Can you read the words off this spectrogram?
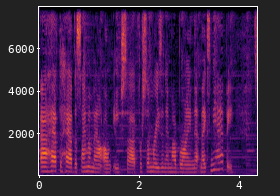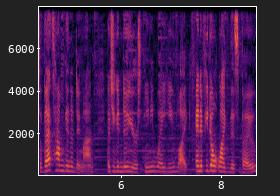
I have to have the same amount on each side. For some reason in my brain, that makes me happy. So that's how I'm going to do mine. But you can do yours any way you like. And if you don't like this bow,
